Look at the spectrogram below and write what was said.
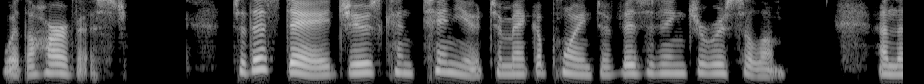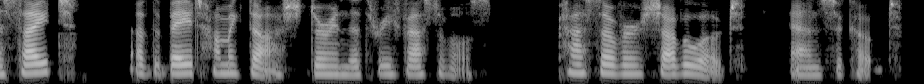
with a harvest. To this day, Jews continue to make a point of visiting Jerusalem and the site of the Beit HaMikdash during the three festivals Passover, Shavuot, and Sukkot.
